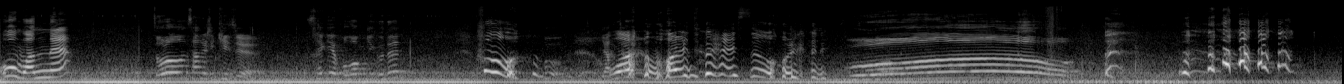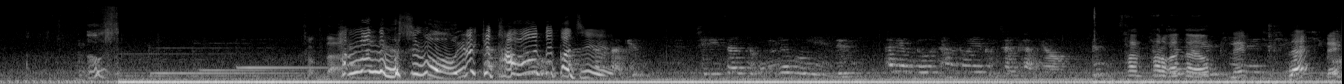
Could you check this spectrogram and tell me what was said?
오, 맞네? 돌아온 상식 퀴즈 세계 보건기구는 후! 후 월, 월드 헬스 오르가니 우 산 타러 갈까요? 네 네? 네?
